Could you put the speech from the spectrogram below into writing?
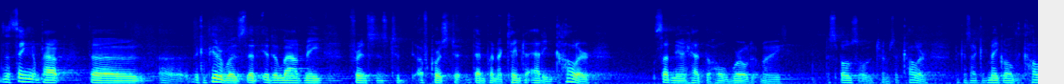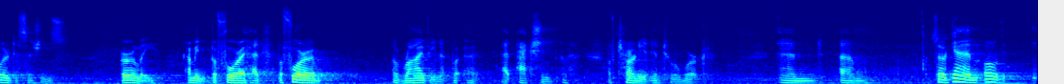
the thing about the uh, the computer was that it allowed me, for instance, to of course to, then when I came to adding color, suddenly I had the whole world at my disposal in terms of color because I could make all the color decisions early. I mean, before I had, before arriving at, at action of, of turning it into a work. And um, so again, all the,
